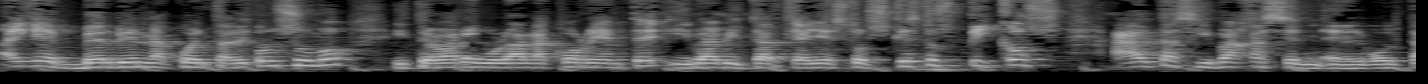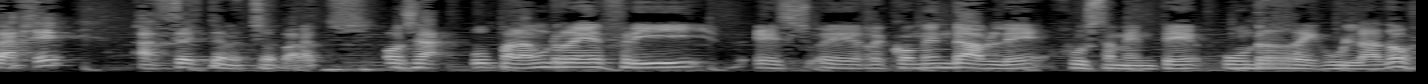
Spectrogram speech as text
hay que ver bien la cuenta de consumo y te va a regular la corriente y va a evitar que haya estos, estos picos altas y bajas en, el voltaje afecten a tus aparatos. O sea, para un refri es eh, recomendable justamente un regulador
